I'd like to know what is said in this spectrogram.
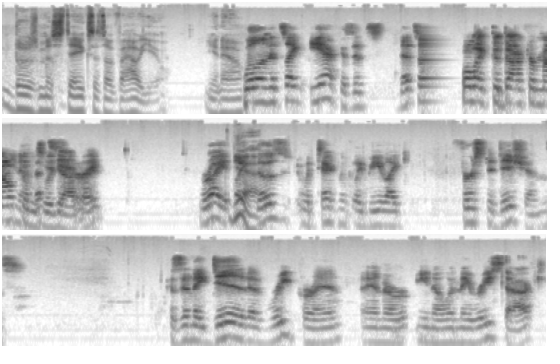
those mistakes as a value. You know? Well, and it's like, yeah, because it's that's a Well, like the Doctor Malcolms we got, right? right. Like Yeah. those would technically be like first editions, because then they did a reprint and a you know when they restocked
